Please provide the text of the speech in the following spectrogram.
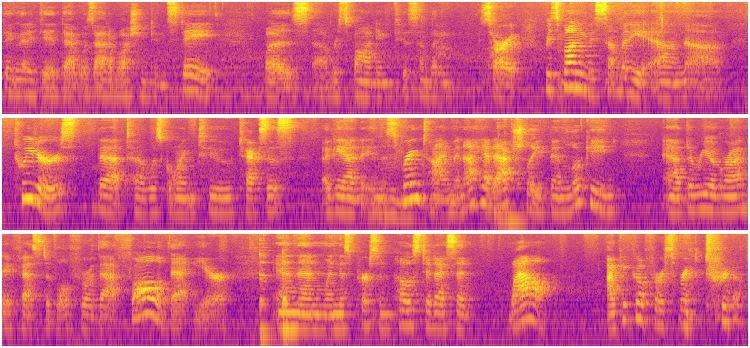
thing that I did that was out of Washington State was uh, responding to somebody, sorry, responding to somebody on uh, tweeters that uh, was going to Texas again in the springtime. And I had actually been looking at the Rio Grande Festival for that fall of that year. And then when this person posted, I said, wow, I could go for a spring trip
